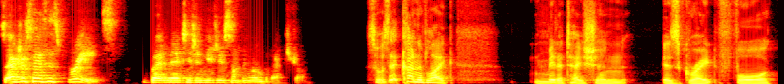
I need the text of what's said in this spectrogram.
So exercise is great, but meditation gives you something a little bit extra. So is it kind of like meditation is great for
